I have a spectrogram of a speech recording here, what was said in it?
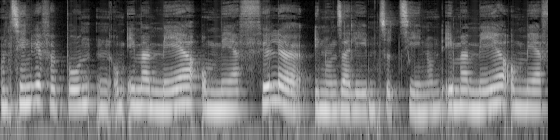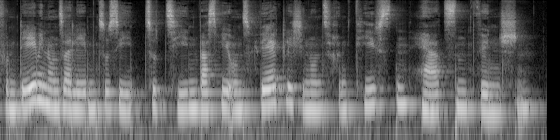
und sind wir verbunden, um immer mehr, um mehr Fülle in unser Leben zu ziehen und immer mehr, um mehr von dem in unser Leben zu, zu ziehen, was wir uns wirklich in unserem tiefsten Herzen wünschen.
